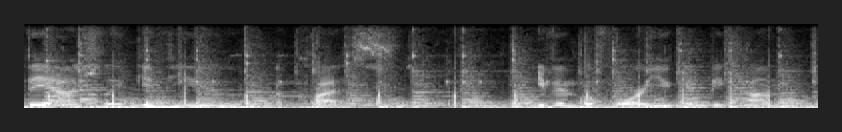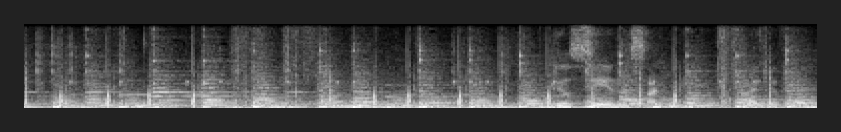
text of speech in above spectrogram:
they actually give you a quest even before you can become You'll see in a second when I get there.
